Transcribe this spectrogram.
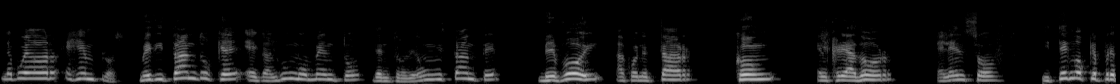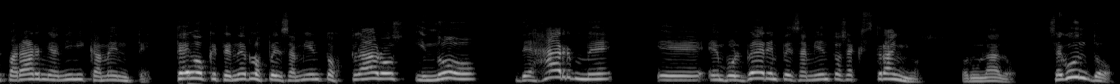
Le voy a dar ejemplos. Meditando que en algún momento, dentro de un instante, me voy a conectar con el Creador, el Ensof, y tengo que prepararme anímicamente. Tengo que tener los pensamientos claros y no dejarme eh, envolver en pensamientos extraños, por un lado. Segundo,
